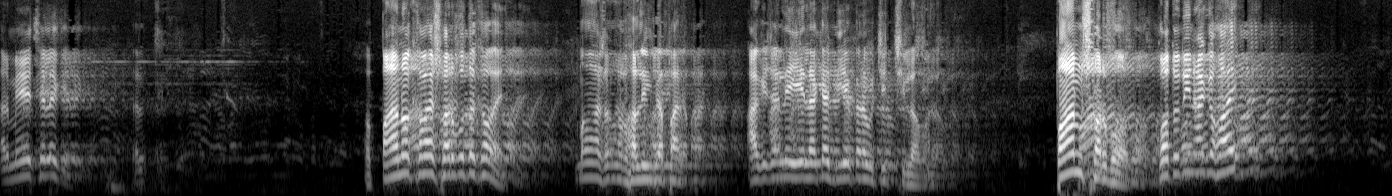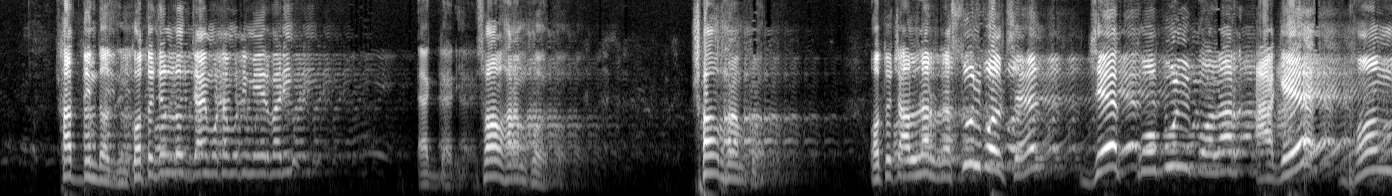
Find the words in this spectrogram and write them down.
আর মেয়ে ছেলেকে। পানও খাওয়ায়, শরবতও খাওয়ায়। মাশাআল্লাহ, ভালোই ব্যাপার। আগে জানলে এই এলাকায় বিয়ে করা উচিত ছিল আমার। পান, শরবত, কতদিন আগে হয়? সাত দিন, দশ দিন। কতজন লোক যায় মোটামুটি মেয়ের বাড়ি? এক গাড়ি। সব হারাম খোর সব হারাম খোর অথচ আল্লাহর রসুল বলছেন যে কবুল বলার আগে ঢং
